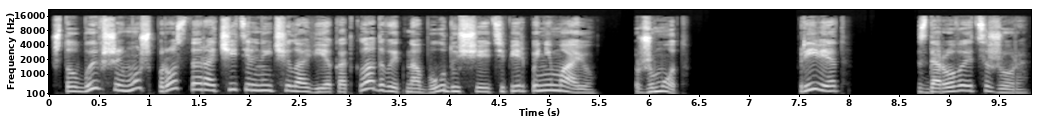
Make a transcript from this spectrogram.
что бывший муж просто рачительный человек, откладывает на будущее, теперь понимаю. Жмот. «Привет», – здоровается Жора.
